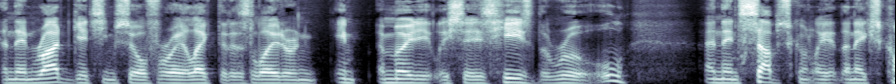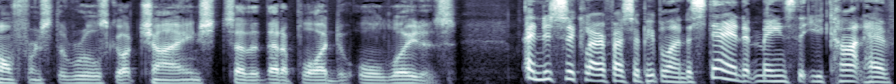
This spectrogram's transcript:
And then Rudd gets himself re elected as leader and Im- immediately says, Here's the rule. And then subsequently at the next conference, the rules got changed so that that applied to all leaders. And just to clarify so people understand, it means that you can't have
